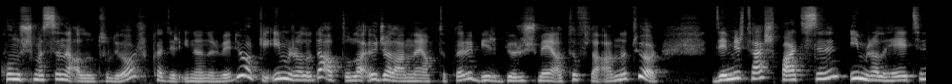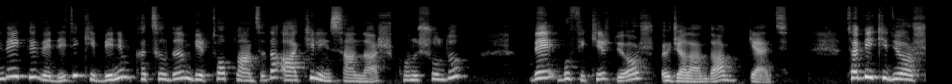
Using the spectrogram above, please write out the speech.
konuşmasını alıntılıyor Kadir İnanır ve diyor ki İmralı'da Abdullah Öcalan'la yaptıkları bir görüşmeye atıfla anlatıyor. Demirtaş partisinin İmralı heyetindeydi ve dedi ki benim katıldığım bir toplantıda akil insanlar konuşuldu ve bu fikir diyor Öcalan'dan geldi. Tabii ki diyor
